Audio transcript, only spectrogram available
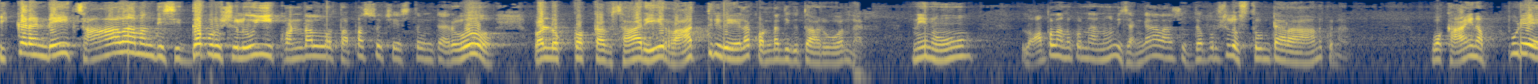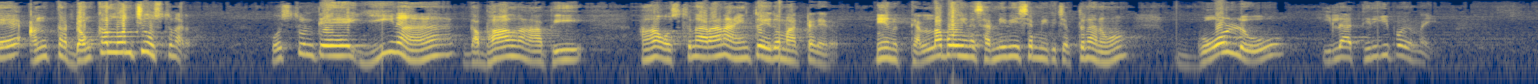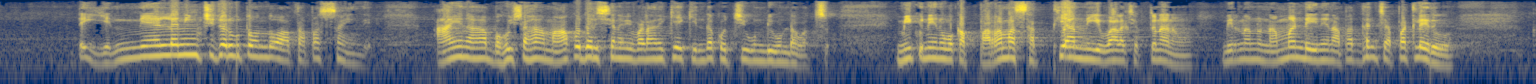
ఇక్కడండి చాలామంది సిద్ధ పురుషులు ఈ కొండల్లో తపస్సు చేస్తూ ఉంటారు. వాళ్ళు ఒక్కొక్కసారి రాత్రి వేళ కొండ దిగుతారు అన్నారు. నేను లోపల అనుకున్నాను నిజంగా అలా సిద్ధ పురుషులు వస్తూ ఉంటారా అనుకున్నాను. ఒక ఆయన అప్పుడే అంత డొంకల్లోంచి వస్తున్నారు. వస్తుంటే ఈయన గభాలను ఆపి "ఆ, వస్తున్నారా? అని ఆయనతో ఏదో మాట్లాడారు. నేను తెల్లబోయిన సన్నివేశం మీకు చెప్తున్నాను. గోళ్ళు ఇలా తిరిగిపోయి ఉన్నాయి. అంటే ఎన్నేళ్ళ నుంచి జరుగుతోందో ఆ తపస్సు అయింది. ఆయన బహుశా మాకు దర్శనం ఇవ్వడానికే కిందకొచ్చి ఉండి ఉండవచ్చు. మీకు నేను ఒక పరమ సత్యాన్ని ఇవాళ చెప్తున్నాను. మీరు నన్ను నమ్మండి నేను అబద్ధం చెప్పట్లేదు.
